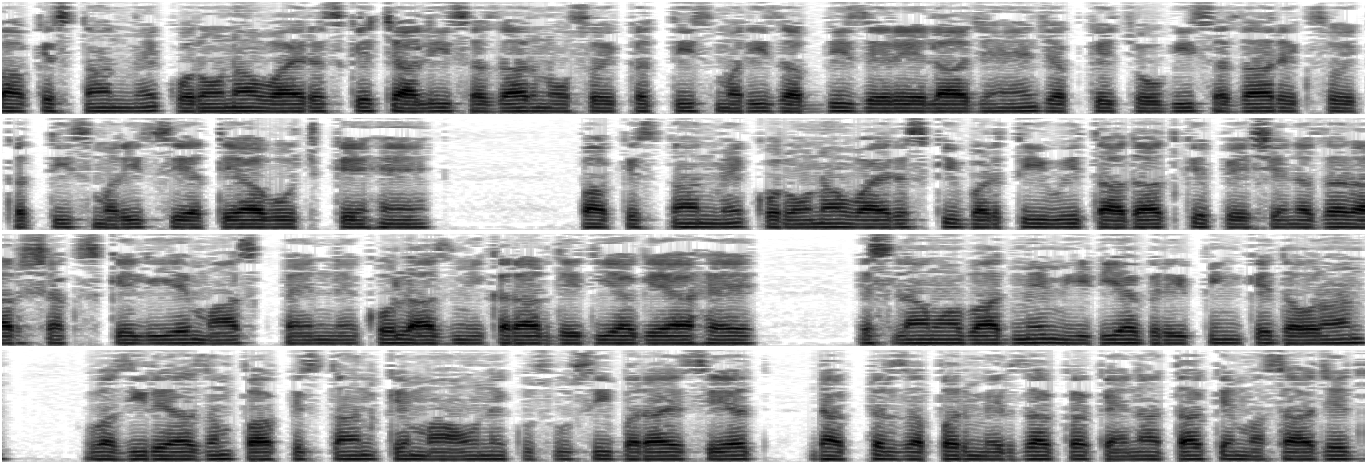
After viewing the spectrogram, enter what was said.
पाकिस्तान में कोरोना वायरस के चालीस हज़ार नौ सौ इकतीस मरीज़ अब भी जेर इलाज हैं, जबकि चौबीस हज़ार एक सौ इकतीस मरीज़ सेहतियाब हो चुके हैं। पाकिस्तान में कोरोना वायरस की बढ़ती हुई तादाद के पेश नज़र हर शख्स के लिए मास्क पहनने को लाजमी करार दे दिया गया है। इस्लामाबाद में मीडिया ब्रीफिंग के दौरान वज़ीर अजम पाकिस्तान के माओन खसूसी बरए सेहत, डॉक्टर ज़फ़र मिर्ज़ा का कहना था कि मसाजिद,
